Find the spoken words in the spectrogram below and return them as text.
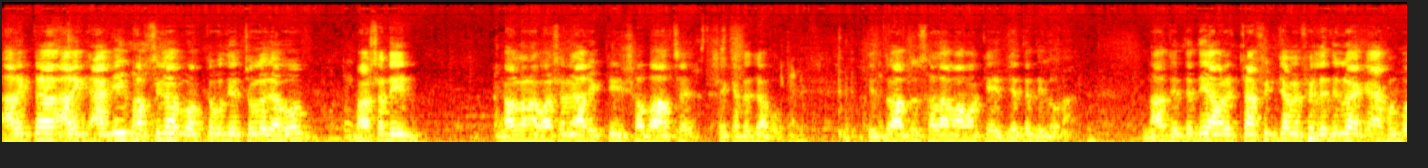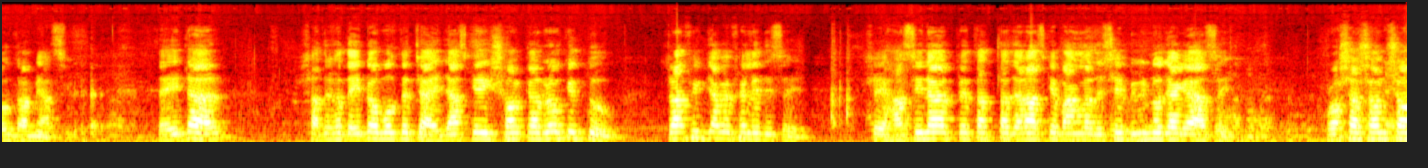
আরেকটা, আরেক, আগেই ভাবছিলাম বক্তব্য দিয়ে চলে যাব। ভাসানির মাওলানা ভাসানির আরেকটি সভা আছে, সেখানে যাব। কিন্তু আব্দুল সালাম আমাকে যেতে দিল না। না যেতে দিয়ে আমার ট্রাফিক জ্যামে ফেলে দিল এখন পর্যন্ত আমি আছি। তা এইটার সাথে সাথে এটাও বলতে চাই যে আজকে এই সরকাররাও কিন্তু ট্রাফিক জ্যামে ফেলে দিছে। সেই হাসিনার প্রেতাত্মা যারা আজকে বাংলাদেশে বিভিন্ন জায়গায় আছে, প্রশাসন সহ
